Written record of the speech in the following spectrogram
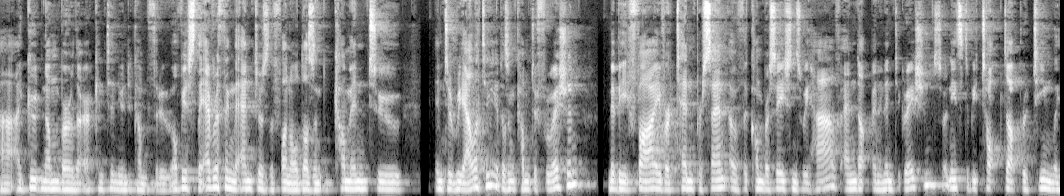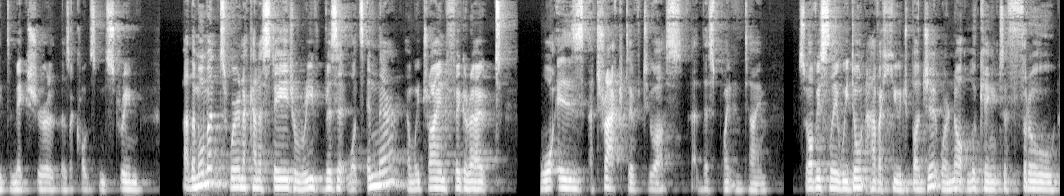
uh, a good number that are continuing to come through. Obviously, everything that enters the funnel doesn't come into into reality. It doesn't come to fruition. Maybe five or ten percent of the conversations we have end up in an integration. So it needs to be topped up routinely to make sure that there's a constant stream. At the moment, we're in a kind of stage where we revisit what's in there and we try and figure out what is attractive to us at this point in time. So obviously, we don't have a huge budget. We're not looking to throw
